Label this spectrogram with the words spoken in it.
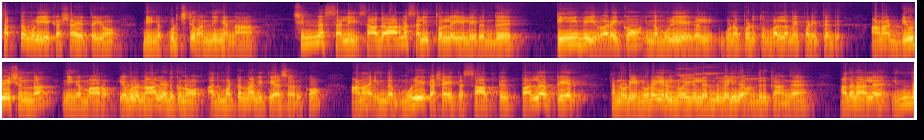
சப்த மூலிகை கஷாயத்தையும் நீங்கள் குடிச்சிட்டு வந்தீங்கன்னா சின்ன சளி சாதாரண சளி தொல்லையிலிருந்து டிபி வரைக்கும் இந்த மூலிகைகள் குணப்படுத்தும் வல்லமை படைத்தது. ஆனால் டியூரேஷன் தான் நீங்கள் மாறும். எவ்வளோ நாள் எடுக்கணும் அது மட்டும்தான் வித்தியாசம் இருக்கும். ஆனால் இந்த மூலிகை கஷாயத்தை சாப்பிட்டு பல பேர் தன்னுடைய நுரையீரல் நோய்கள்லேருந்து வெளியில் வந்திருக்காங்க. அதனால் இந்த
